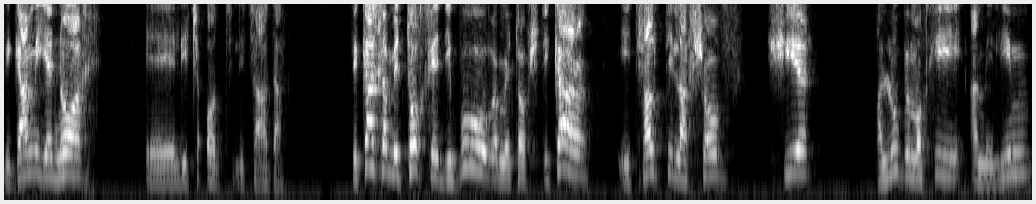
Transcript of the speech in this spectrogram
וגם יהיה נוח לצעוד, לצעדה. וככה מתוך דיבור, מתוך שתיקה, התחלתי לחשוב שיר, עלו במוחי המילים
